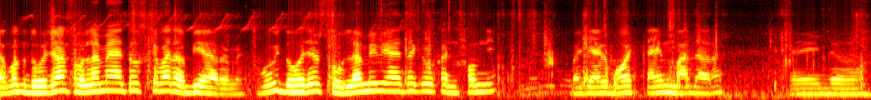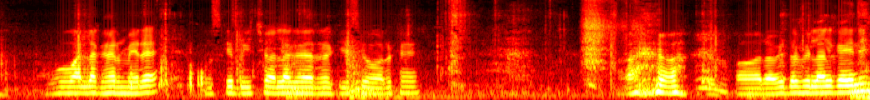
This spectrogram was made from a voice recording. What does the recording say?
लगभग 2016 में आया था, उसके बाद अभी आ रहा हूँ मैं। वो भी 2016 में भी आया था कि वो कंफर्म नहीं? बट यार, बहुत टाइम बाद आ रहा। एंड वो वाला घर मेरा है उसके पीछे वाला घर किसी और का है। और अभी तो फ़िलहाल कहीं नहीं।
